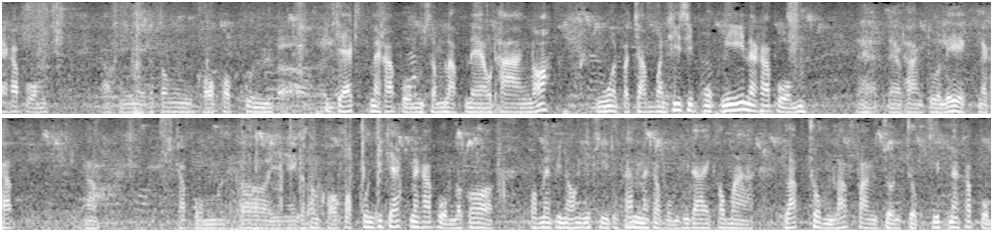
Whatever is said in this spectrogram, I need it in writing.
นะครับผมเอายังไงก็ต้องขอขอบคุณพี่แจ็คนะครับผมสำหรับแนวทางเนาะงวดประจำวันที่ 16 นี้นะครับผมนะฮะแนวทางตัวเลขนะครับเอาครับผมก็ยังไงก็ต้องขอขอบคุณพี่แจ็คนะครับผมแล้วก็พ่อแม่พี่น้องเอฟซีทุกท่านนะครับผมที่ได้เข้ามารับชมรับฟังจนจบคลิปนะครับผม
